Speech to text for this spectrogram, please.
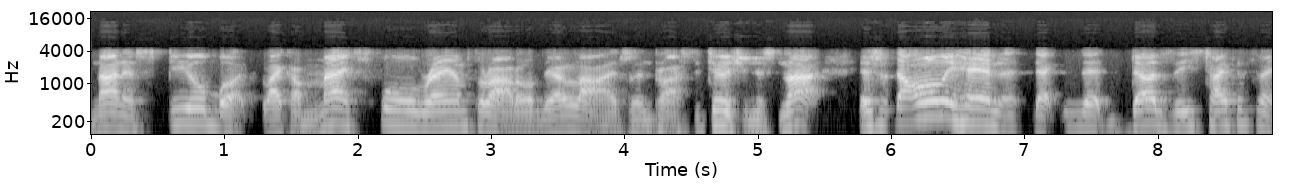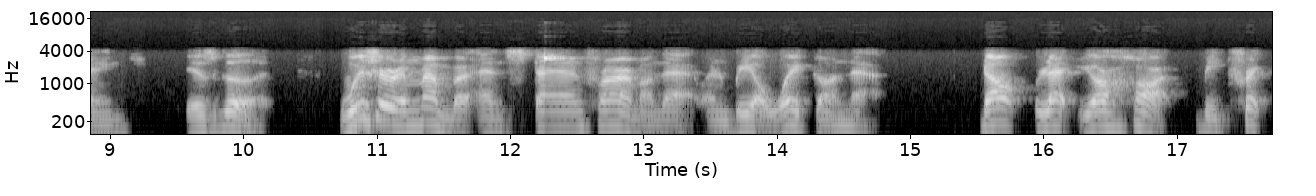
not instilled, but like a max full ram throttle of their lives in prostitution. It's not. It's the only hand that that does these type of things is good. We should remember and stand firm on that and be awake on that. Don't let your heart be tricked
